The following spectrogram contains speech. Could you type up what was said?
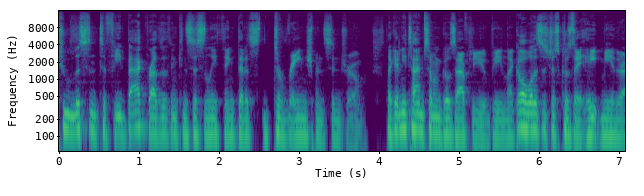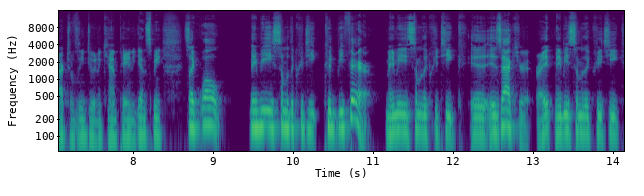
to listen to feedback rather than consistently think that it's derangement syndrome. Like anytime someone goes after you, being like, oh, well, this is just because they hate me and they're actively doing a campaign against me. It's like, well, maybe some of the critique could be fair. Maybe some of the critique is, accurate, right? Maybe some of the critique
